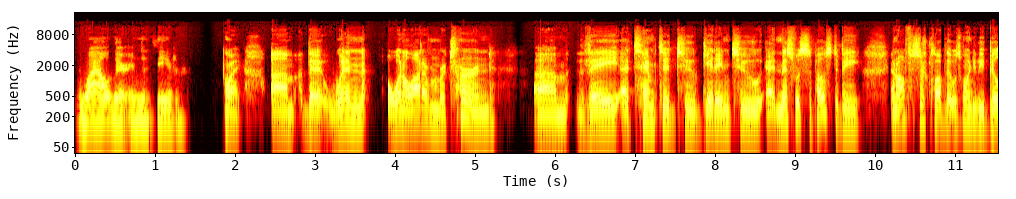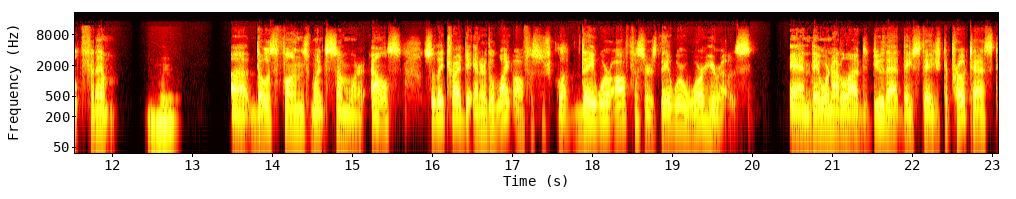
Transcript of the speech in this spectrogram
While they're in the theater. Right. Um, that when when a lot of them returned, um, they attempted to get into, and this was supposed to be an officers club that was going to be built for them. Mhm. Uh, those funds went somewhere else, so they tried to enter the White Officers Club. They were officers, they were war heroes, and they were not allowed to do that. They staged a protest,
